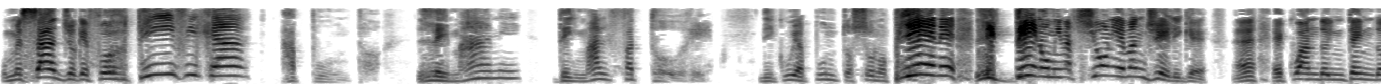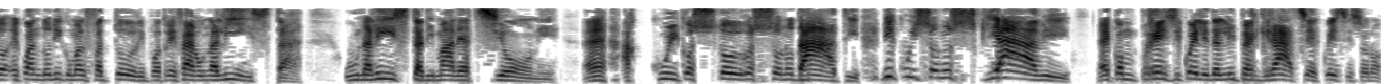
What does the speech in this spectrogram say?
Un messaggio che fortifica appunto le mani dei malfattori di cui appunto sono piene le denominazioni evangeliche. Eh? E, quando intendo, e quando dico malfattori potrei fare una lista, una lista di male azioni eh? a cui costoro sono dati, di cui sono schiavi, eh, compresi quelli dell'ipergrazia, e questi sono,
